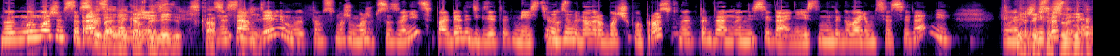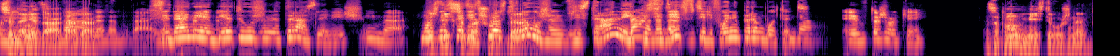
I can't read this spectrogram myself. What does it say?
Ну, мы можем собраться Свидание на каждый день. Сказки На самом такие. деле мы там сможем, можем созвониться, пообедать где-то вместе. У нас Мгм. миллион рабочих вопросов, но это тогда ну, не свидание. Если мы договоримся о свидании, Нет, это же если просто свидание как свидание, да, да, да. да, да, да. Я Свидание, это. обед и ужин – это разные вещи. Да. Можно здесь сходить просто да. на ужин в ресторан и Да, да, посидеть да. в телефоне поработать. Да. Это тоже окей. Зато мы вместе ужинаем.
